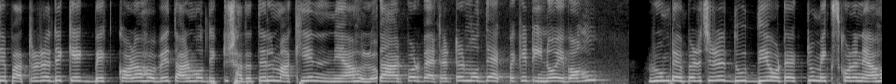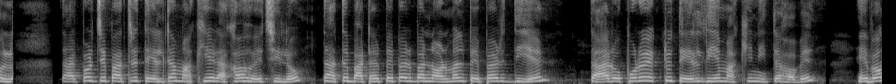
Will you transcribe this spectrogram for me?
যে পাত্রটাতে কেক বেক করা হবে, তার মধ্যে একটু সাদা তেল মাখিয়ে নেওয়া হলো। তারপর ব্যাটারটার মধ্যে এক প্যাকেট ইনো এবং রুম টেম্পারেচারের দুধ দিয়ে ওটা একটু মিক্স করে নেওয়া হলো। তারপর যে পাত্রে তেলটা মাখিয়ে রাখা হয়েছিল, তাতে বাটার পেপার বা নর্মাল পেপার দিয়ে তার ওপরেও একটু তেল দিয়ে মাখিয়ে নিতে হবে এবং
